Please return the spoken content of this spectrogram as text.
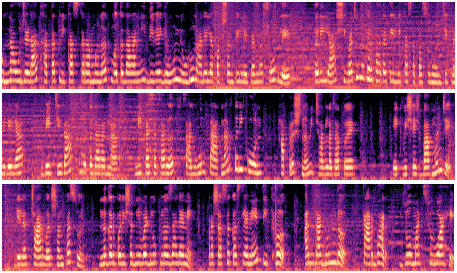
पुन्हा उजेडात हातात विकास करा म्हणत मतदारांनी दिवे घेऊन निवडून आलेल्या पक्षांतील नेत्यांना शोधले तरी या शिवाजीनगर भागातील विकासापासून वंचित राहिलेल्या बेचिराख मतदारांना विकासाचा रथ चालवून तारणार तरी कोण हा प्रश्न विचारला जातोय. एक विशेष बाब म्हणजे गेल्या चार वर्षांपासून नगर परिषद निवडणूक न झाल्याने प्रशासक असल्याने तिथं अंदाधुंद कारभार जोमात सुरू आहे.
